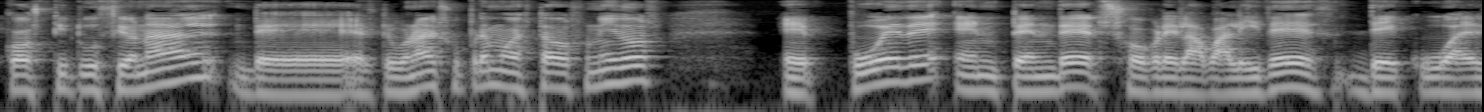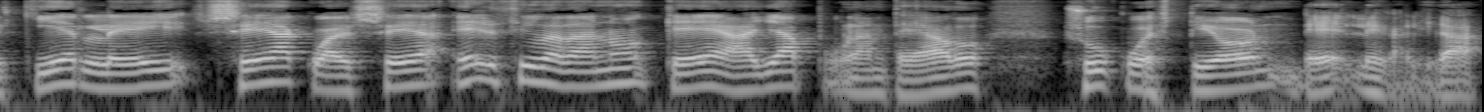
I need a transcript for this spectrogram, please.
Constitucional del Tribunal Supremo de Estados Unidos eh, puede entender sobre la validez de cualquier ley, sea cual sea el ciudadano que haya planteado su cuestión de legalidad.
